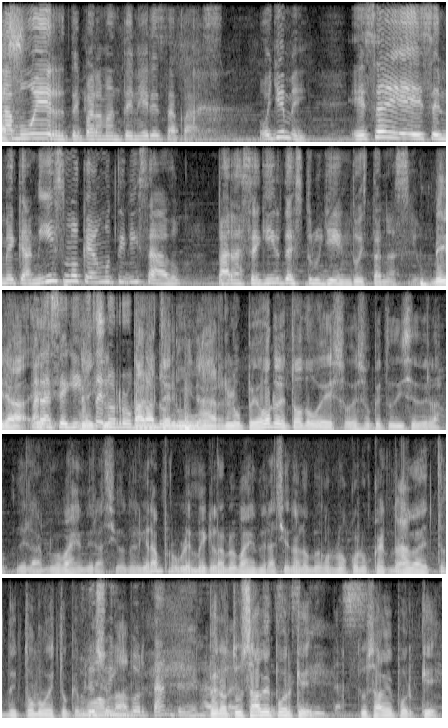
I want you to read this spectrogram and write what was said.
paz. la muerte para mantener esa paz. Óyeme, ese es el mecanismo que han utilizado para seguir destruyendo esta nación. Mira, para eh, seguírselo Lexi, robando. para todo. terminar, lo peor de todo eso, eso que tú dices de la, de la nueva generación, el gran problema es que la nueva generación a lo mejor no conozca nada de, to- de todo esto que Por hemos eso es hablado. importante dejar Pero tú sabes por qué. escritas. Tú sabes por qué.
